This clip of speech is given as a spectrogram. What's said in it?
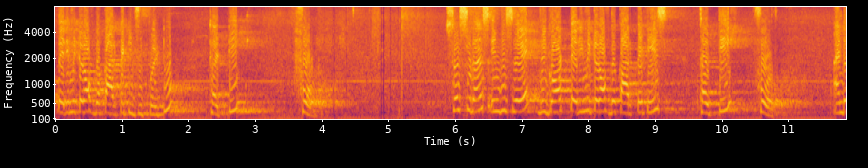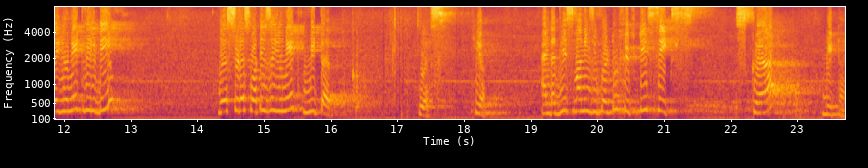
perimeter of the carpet is equal to 34 so students in this way we got perimeter of the carpet is 34 and the unit will be yes students what is the unit? Meter. Yes here. And this one is equal to 56 square meter.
